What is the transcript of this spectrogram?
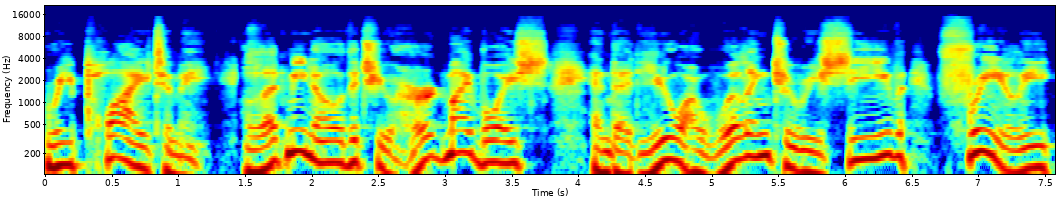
Reply to me. Let me know that you heard my voice and that you are willing to receive freely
